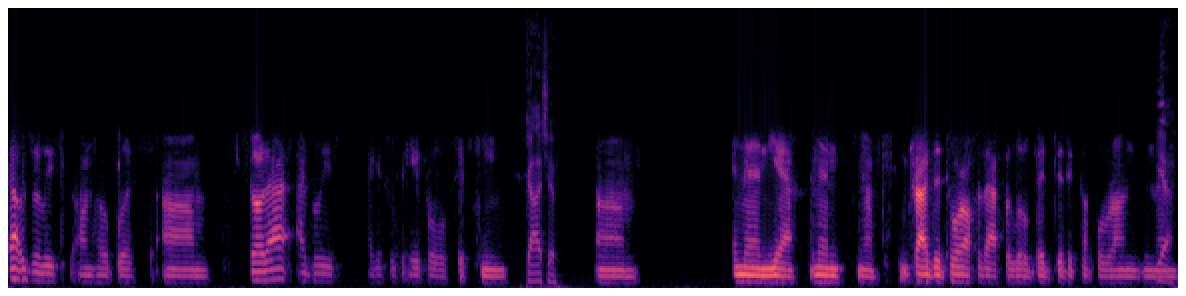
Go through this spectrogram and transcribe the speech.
That was released on Hopeless. Um, so that I believe I guess was April 15. Gotcha. Um, and then yeah, and then you know we tried to tour off of that for a little bit, did a couple runs, and then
